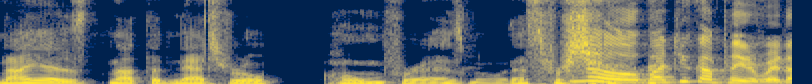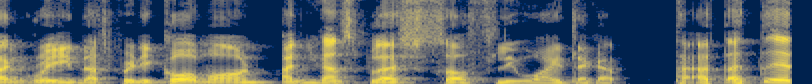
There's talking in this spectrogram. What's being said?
Naya is not the natural home for Asmo. that's for sure. no. But you can play red and green. That's pretty common, and you can splash softly white like a a, a, a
